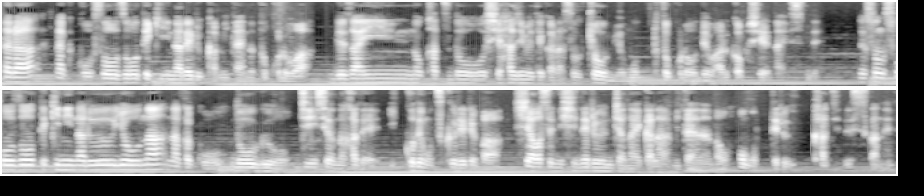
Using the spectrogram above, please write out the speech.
たら、なんかこう創造的になれるかみたいなところは、デザインの活動をし始めてからそう興味を持ったところではあるかもしれないですね。でその創造的になるような、なんかこう、道具を人生の中で一個でも作れれば幸せに死ねるんじゃないかな、みたいなのを思ってる感じですかね。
